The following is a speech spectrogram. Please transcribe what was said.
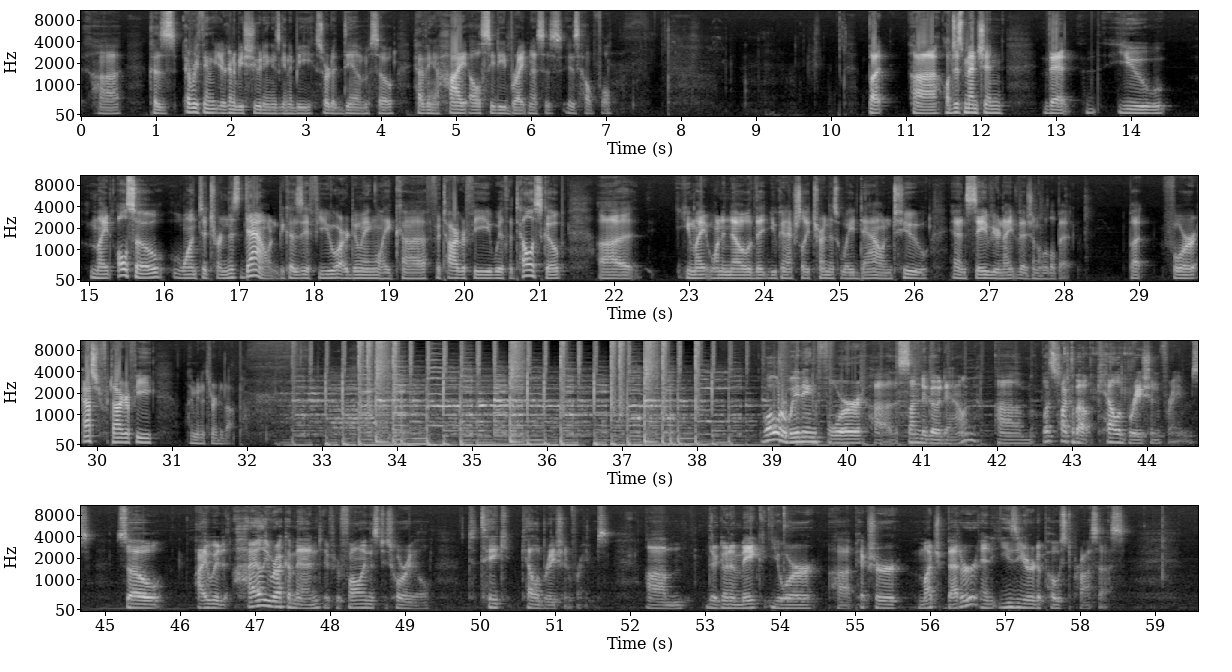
because uh, everything that you're going to be shooting is going to be sort of dim. So having a high LCD brightness is, is helpful. But uh, I'll just mention that you might also want to turn this down because if you are doing like uh, photography with a telescope, uh, you might want to know that you can actually turn this way down too and save your night vision a little bit. But for astrophotography, I'm going to turn it up. While we're waiting for uh, the sun to go down, um, let's talk about calibration frames. So I would highly recommend, if you're following this tutorial, to take calibration frames. Um, they're going to make your uh, picture much better and easier to post process.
